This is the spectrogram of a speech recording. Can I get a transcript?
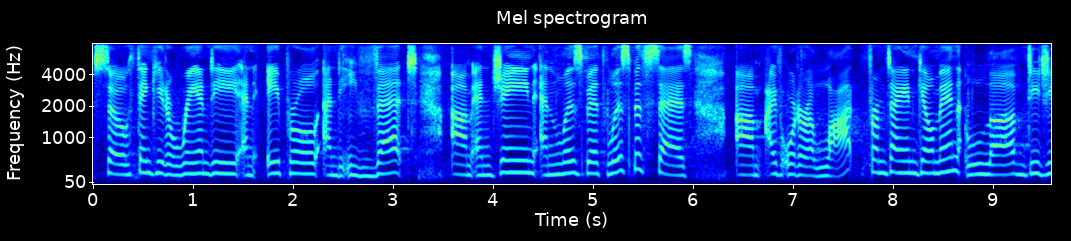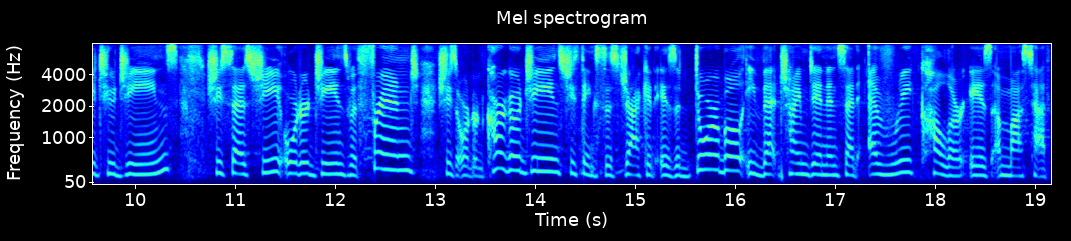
So thank you to Randy and April and Yvette um, and Jane and Lisbeth. Lisbeth says, um, I've ordered a lot from Diane Gilman. Love DG2 jeans. She says she ordered jeans with fringe. She's ordered cargo jeans. She thinks this jacket is adorable. Yvette chimed in and said every color is a must have.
